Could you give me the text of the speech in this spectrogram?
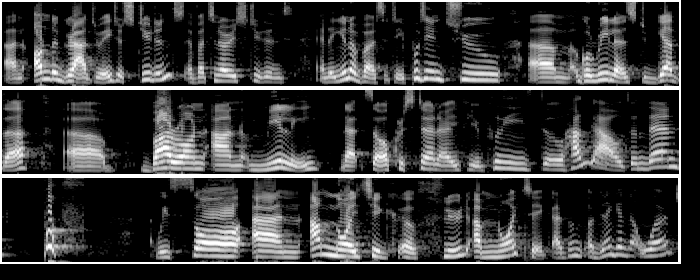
an undergraduate, a student, a veterinary student in a university, putting two um, gorillas together, uh, Baron and Millie, that's uh, Christina, if you please, to hang out. And then, poof, we saw an amniotic uh, fluid, amniotic, I don't, did I get that word?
